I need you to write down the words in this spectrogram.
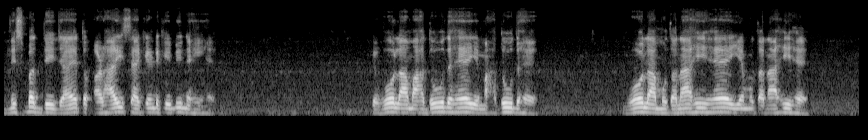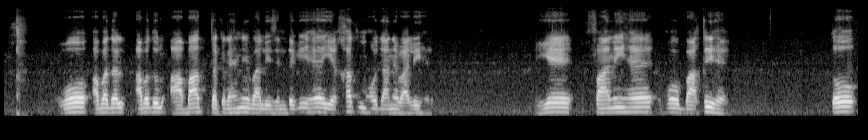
नस्बत दी जाए तो अढ़ाई सेकंड की भी नहीं है। कि वो लामहदूद है, ये महदूद है। वो लामुतनाही है, ये मुतनाही है। वो अबदल, अबदुल आबाद तक रहने वाली ज़िंदगी है, ये ख़त्म हो जाने वाली है। ये फ़ानी है, वो बाकी है। तो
